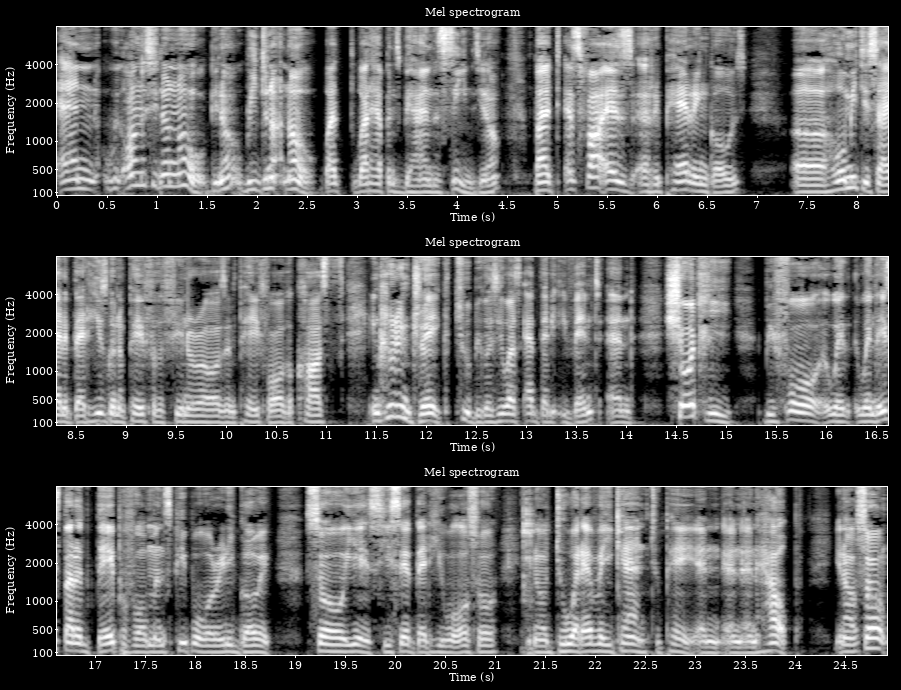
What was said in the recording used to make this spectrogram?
And we honestly don't know, you know, we do not know what, what happens behind the scenes, you know. But as far as uh, repairing goes, uh, Homie decided that he's going to pay for the funerals and pay for all the costs, including Drake too, because he was at that event. And shortly before, when, when they started their performance, people were already going. So yes, he said that he will also, you know, do whatever he can to pay and, and, and help, you know, so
